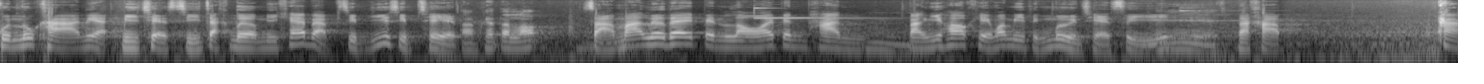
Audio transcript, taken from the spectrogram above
คุณลูกค้าเนี่ยมีเฉดสีจากเดิมมีแค่แบบ 10-20 เฉด ตามแคตตาล็อก สามารถเลือกได้เป็นร้อยเป็นพัน อืมบางยี่ห้อเคลมว่ามีถึงหมื่นเฉดสีนี่ นะครับอะ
